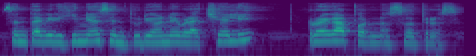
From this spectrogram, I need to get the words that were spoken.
Santa Virginia Centurione Brachelli, ruega por nosotros.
